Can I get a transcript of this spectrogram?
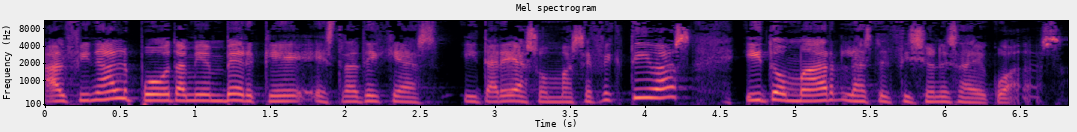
al final puedo también ver qué estrategias y tareas son más efectivas y tomar las decisiones adecuadas.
